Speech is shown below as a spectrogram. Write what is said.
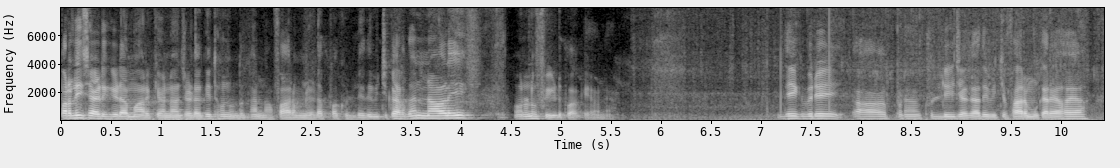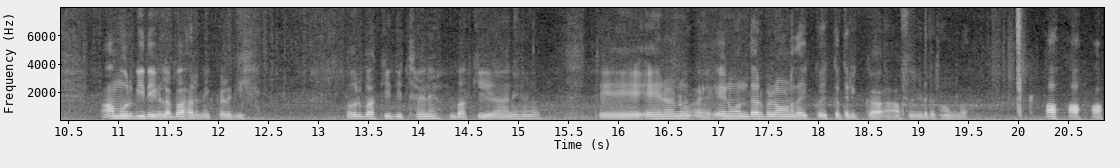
ਪਰਲੀ ਸਾਈਡ ਗੇੜਾ ਮਾਰ ਕੇ ਆਉਣਾ ਜਿਹੜਾ ਕਿ ਤੁਹਾਨੂੰ ਦਿਖਾਣਾ ਫਾਰਮ ਜਿਹੜਾ ਆਪਾਂ ਖੁੱਲੇ ਦੇ ਵਿੱਚ ਕਰਦਾ ਨਾਲੇ ਉਹਨਾਂ ਨੂੰ ਫੀਡ ਪਾ ਕੇ ਆਉਣਾ ਦੇਖ ਵੀਰੇ ਆ ਆਪਣਾ ਖੁੱਲੀ ਜਗ੍ਹਾ ਦੇ ਵਿੱਚ ਫਾਰਮ ਕਰਿਆ ਹੋਇਆ। ਆ ਮੁਰਗੀ ਦੇਖ ਲੈ, ਬਾਹਰ ਨਿਕਲ ਗਈ। ਹੋਰ ਬਾਕੀ ਕਿੱਥੇ ਨੇ? ਬਾਕੀ ਆ ਨੇ ਹਨਾ। ਤੇ ਇਹਨਾਂ ਨੂੰ, ਇਹਨੂੰ ਅੰਦਰ ਬੁਲਾਉਣ ਦਾ ਇੱਕੋ ਇੱਕ ਤਰੀਕਾ ਆ ਫੀਡ ਦਿਖਾਉਂਗਾ ਆ ਆ ਆ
